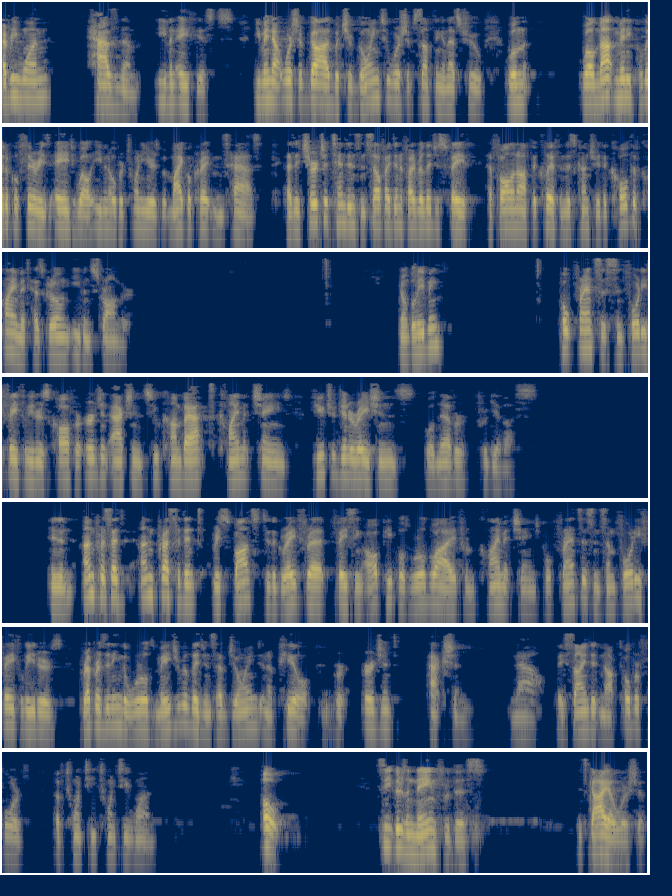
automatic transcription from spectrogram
Everyone has them, even atheists. You may not worship God, but you're going to worship something, and that's true. Well, well, not many political theories age well, even over 20 years, but Michael Crichton's has as a church attendance and self-identified religious faith have fallen off the cliff in this country, the cult of climate has grown even stronger. Don't believe me? Pope Francis and 40 faith leaders call for urgent action to combat climate change. Future generations will never forgive us. In an unprecedented response to the grave threat facing all peoples worldwide from climate change, Pope Francis and some 40 faith leaders representing the world's major religions have joined an appeal for urgent action now. They signed it in October 4th of 2021. Oh, see, there's a name for this. It's Gaia worship.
